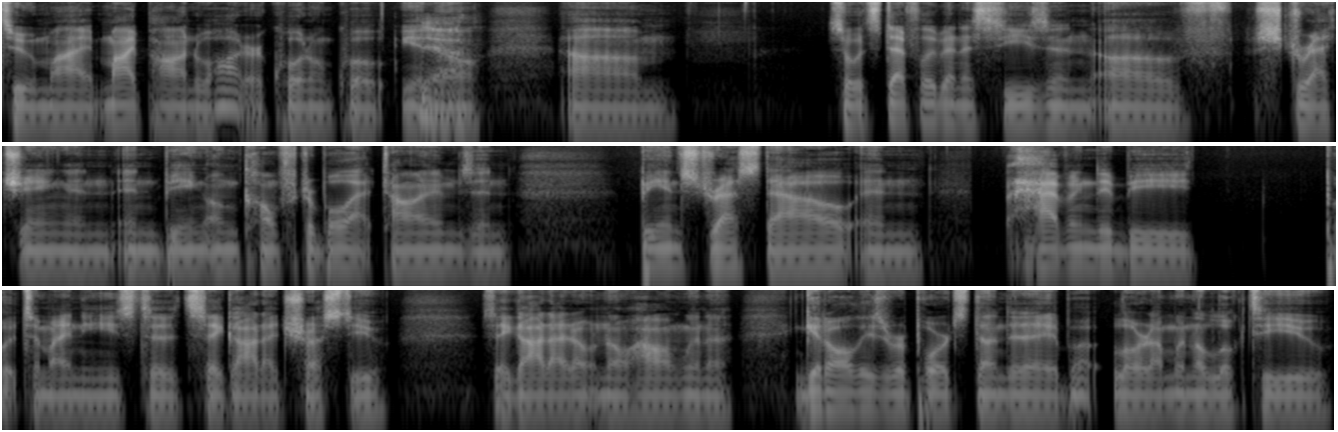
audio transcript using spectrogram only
to my my pond water, quote unquote, you Yeah. know. Um, so it's definitely been a season of stretching and, and being uncomfortable at times and being stressed out and having to be put to my knees to say, God, I trust you. Say, God, I don't know how I'm gonna get all these reports done today, but Lord, I'm gonna look to you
